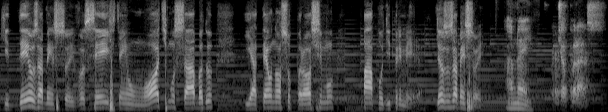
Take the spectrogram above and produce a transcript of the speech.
Que Deus abençoe vocês, tenham um ótimo sábado e até o nosso próximo Papo de Primeira. Deus os abençoe. Amém. Forte abraço.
